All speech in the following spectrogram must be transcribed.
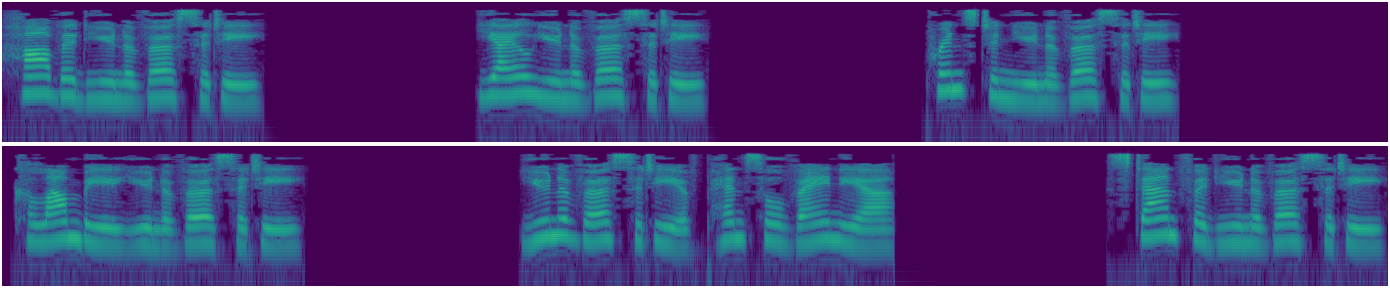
Harvard University Yale University Princeton University Columbia University University of Pennsylvania Stanford University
